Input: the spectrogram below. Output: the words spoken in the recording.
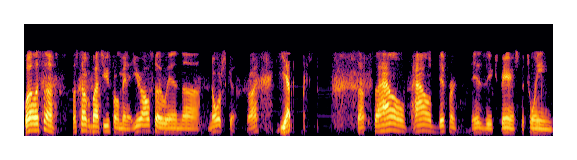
Well, let's uh let's talk about you for a minute. You're also in uh Norska, right? Yep. So so how how different is the experience between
